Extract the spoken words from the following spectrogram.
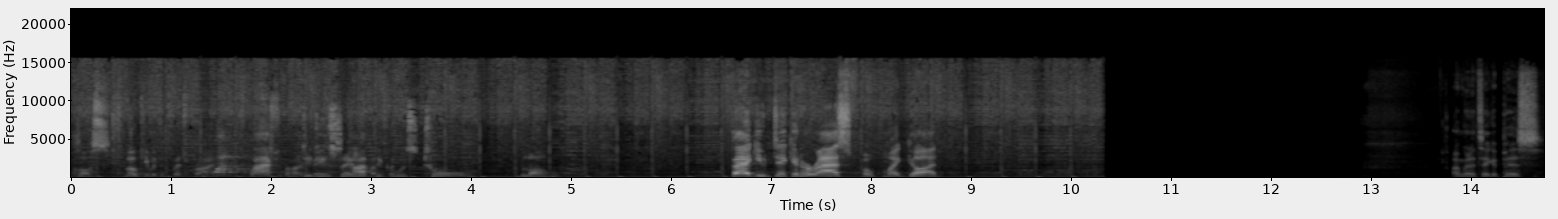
close. Smokey with the Twitch Prime. What? Flash with the 100 Did you say Top that Dick was tall? Long. Fag you, dick, and harass. Oh my god. I'm gonna take a piss.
